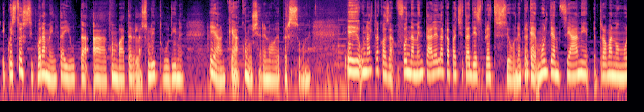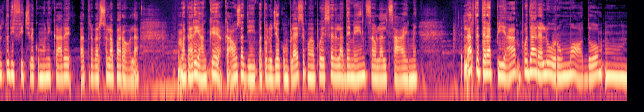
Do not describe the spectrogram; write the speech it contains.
E questo sicuramente aiuta a combattere la solitudine e anche a conoscere nuove persone. E un'altra cosa fondamentale è la capacità di espressione, perché molti anziani trovano molto difficile comunicare attraverso la parola, magari anche a causa di patologie complesse come può essere la demenza o l'Alzheimer. L'arte terapia può dare a loro un modo mh, mm,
